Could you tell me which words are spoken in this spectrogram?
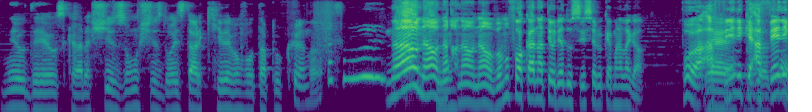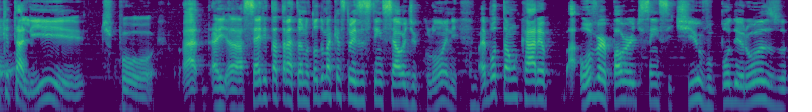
meu Deus, cara. X1, X2, Starkiller vão voltar pro cano. Não, não, não, não, não. Vamos focar na teoria do Cícero que é mais legal. Pô, a É, Fennec, a. Fennec tá ali, tipo, a, a, série tá tratando toda uma questão existencial de clone. Vai botar um cara overpowered, sensitivo, poderoso,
